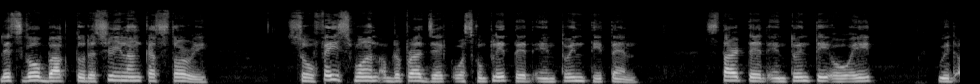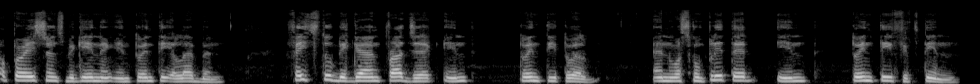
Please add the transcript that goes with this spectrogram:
let's go back to the Sri Lanka story. So phase 1 of the project was completed in 2010, started in 2008 with operations beginning in 2011 Phase 2 began project in 2012 and was completed in 2015.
